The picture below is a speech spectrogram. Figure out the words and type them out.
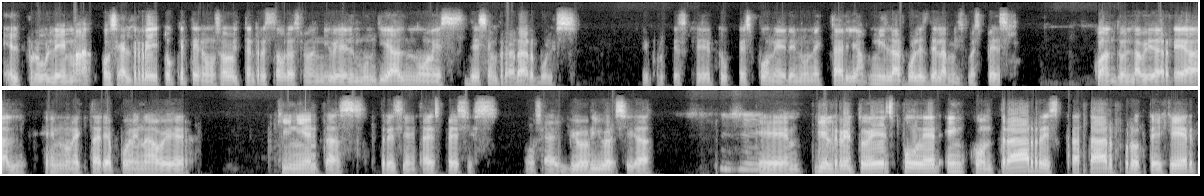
el problema, o sea, el reto que tenemos ahorita en restauración a nivel mundial no es de sembrar árboles, ¿sí? porque es que tú puedes poner en una hectárea mil árboles de la misma especie, cuando en la vida real en una hectárea pueden haber 500, 300 especies, o sea, hay biodiversidad. Uh -huh. eh, y el reto es poder encontrar, rescatar, proteger,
